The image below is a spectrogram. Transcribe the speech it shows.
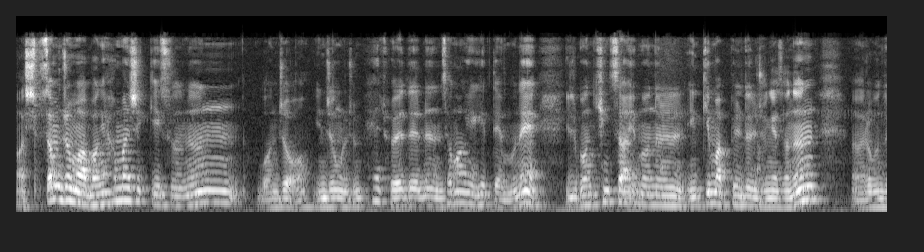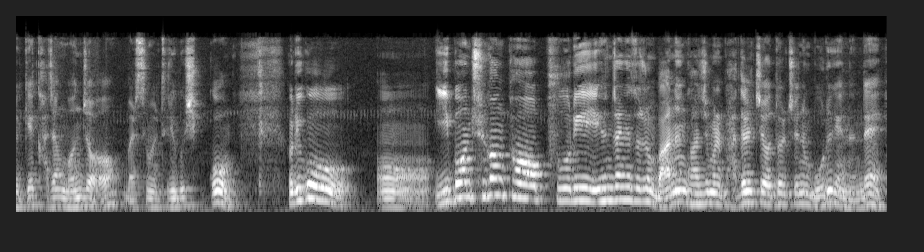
13점 어, 하방의 하만식 기수는 먼저 인정을 좀 해줘야 되는 상황이기 때문에 1번 킹사이먼을 인기 마필들 중에서는 어, 여러분들께 가장 먼저 말씀을 드리고 싶고 그리고 어, 이번 최강 파워풀이 현장에서 좀 많은 관심을 받을지 어떨지는 모르겠는데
